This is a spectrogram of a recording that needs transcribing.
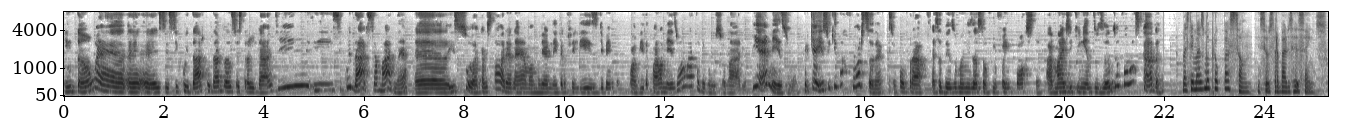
Então é, é, é se, se, cuidar, cuidar da ancestralidade e, e se cuidar, se amar, né? É, isso, aquela história, né? Uma mulher negra feliz, de bem com a vida, com ela mesma, é um ato revolucionário. E é mesmo, porque é isso que dá força, né? Se eu comprar essa desumanização que foi imposta há mais de 500 anos, eu tô lascada. Mas tem mais uma preocupação em seus trabalhos recentes.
